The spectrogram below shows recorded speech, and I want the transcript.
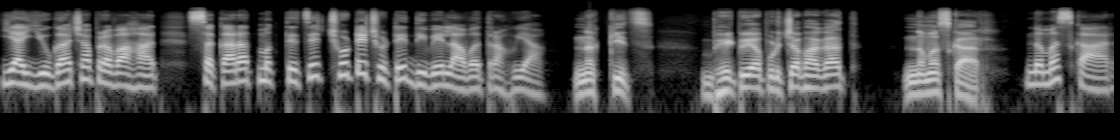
या युगाच्या प्रवाहात सकारात्मकतेचे छोटे छोटे दिवे लावत राहूया. नक्कीच. भेटूया पुढच्या भागात. नमस्कार. नमस्कार.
